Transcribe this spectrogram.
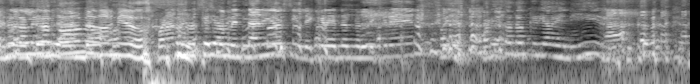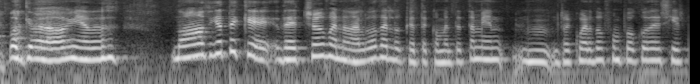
En realidad todo me da miedo. Por eso no quería venir. comentarios si le creen o no le creen. Oye, por eso no quería venir. Porque me daba miedo. No, fíjate que, de hecho, bueno, algo de lo que te comenté también, mm, recuerdo fue un poco decir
